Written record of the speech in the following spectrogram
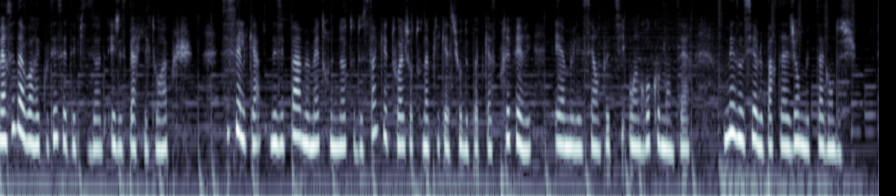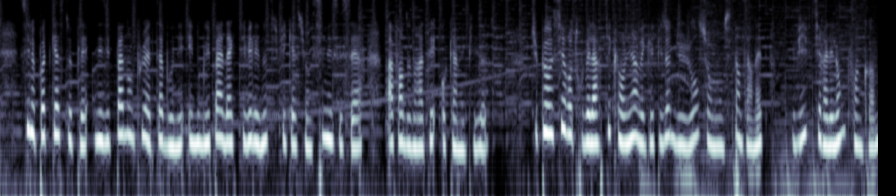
Merci d'avoir écouté cet épisode et j'espère qu'il t'aura plu. Si c'est le cas, n'hésite pas à me mettre une note de 5 étoiles sur ton application de podcast préférée et à me laisser un petit ou un gros commentaire, mais aussi à le partager en me taguant dessus. Si le podcast te plaît, n'hésite pas non plus à t'abonner et n'oublie pas d'activer les notifications si nécessaire afin de ne rater aucun épisode. Tu peux aussi retrouver l'article en lien avec l'épisode du jour sur mon site internet vive-leslangues.com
